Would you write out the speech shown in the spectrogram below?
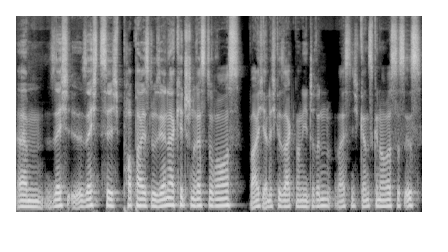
ähm, 60 Popeyes Louisiana Kitchen Restaurants. War ich ehrlich gesagt noch nie drin, weiß nicht ganz genau, was das ist.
